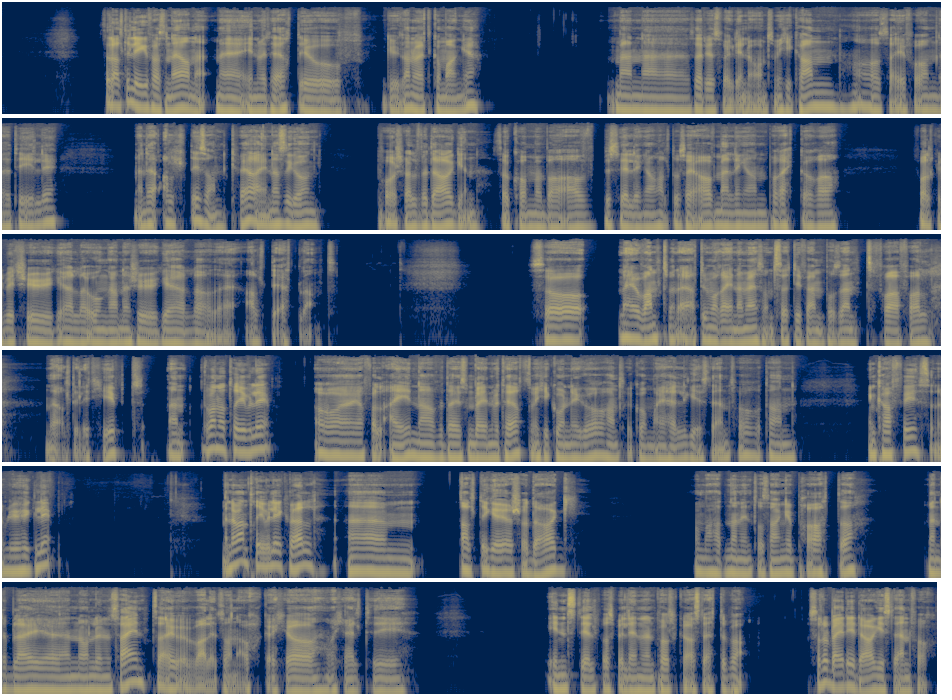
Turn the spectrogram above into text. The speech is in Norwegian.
Så det er alltid like fascinerende. Vi inviterte jo gudene vet hvor mange, men eh, så er det jo selvfølgelig noen som ikke kan, og sier ifra om det tidlig. Men det er alltid sånn, hver eneste gang på selve dagen så kommer bare avbestillingene, holdt å si, avmeldingene på rekke og rad. Folk er blitt sjuke, eller ungene er sjuke, eller det er alltid et eller annet. Så vi er jo vant med det, at du må regne med sånn 75% frafall. Det er alltid litt kjipt, men det var noe trivelig. Og iallfall én av de som ble invitert, som ikke kunne i går, han skal komme i helga istedenfor og ta en, en kaffe, så det blir jo hyggelig. Men det var en trivelig kveld. Um, alltid gøy å se Dag, og vi hadde noen interessante prater, men det ble uh, noenlunde seint, så jeg var litt sånn, jeg orka ikke å var ikke helt innstilt på å spille inn en podkast etterpå. Så da ble det i dag istedenfor.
